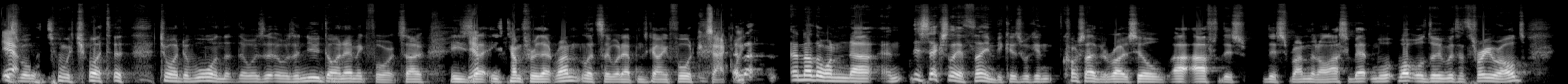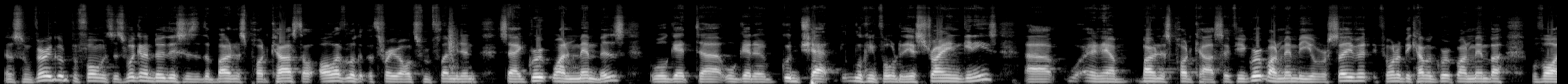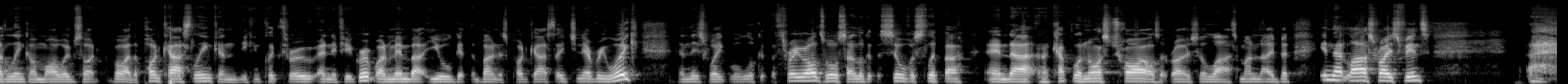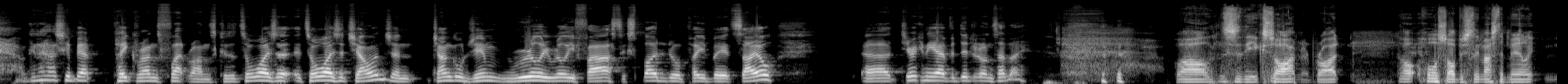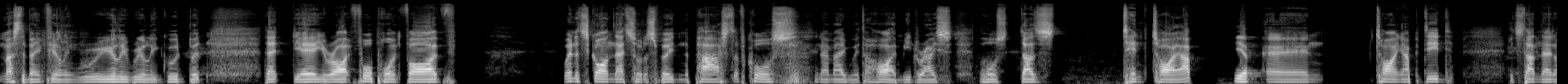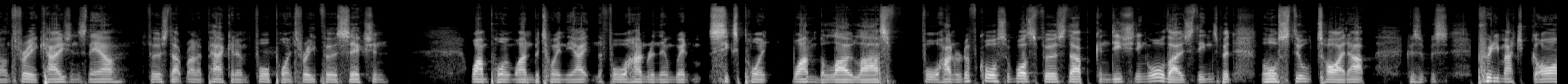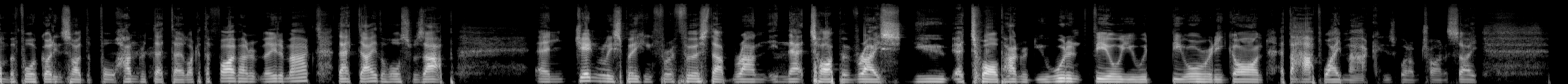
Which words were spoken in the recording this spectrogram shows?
Yeah. what we, we tried to tried to warn that there was a, there was a new dynamic for it. So he's Yep. uh, he's come through that run. Let's see what happens going forward. Exactly. Ano- Another one, uh, and this is actually a theme because we can cross over to Rose Hill uh, after this this run that I'll ask you about. And we'll, what we'll do with the three year olds, there's some very good performances. We're going to do this as the bonus podcast. I'll, I'll have a look at the three year olds from Flemington. So our Group One members, we'll get uh, we'll get a good chat. Looking forward to the Australian Guineas uh, in our bonus podcast. So if you're a Group One member, you'll receive it. If you want to become a Group One member, well, via the link on my website, via the podcast link, and you can click through. And if you're a Group One member, you will get the bonus podcast each and every week. And this week we'll look at the three year olds. We'll also look at the silver slipper and, uh, and a couple of nice trials at Rose Hill last Monday. But in that last race, Vince, uh, I'm going to ask you about peak runs, flat runs, because it's always a it's always a challenge. And Jungle Jim really really fast, exploded to a PB at Sale. Uh, do you reckon he overdid it on Saturday? Well, this is the excitement, right? The horse obviously must have been must have been feeling really, really good. But that, yeah, you're right. Four point five. When it's gone that sort of speed in the past, of course, you know maybe with a higher mid race, the horse does tend to tie up, Yep. and tying up it did. It's done that on three occasions now. First up run at Pakenham, 4.3 first section, 1.1 between the 8 and the 400, and then went 6.1 below last 400. Of course, it was first up, conditioning, all those things, but the horse still tied up because it was pretty much gone before it got inside the 400 that day. Like at the 500 metre mark that day, the horse was up. And generally speaking, for a first up run in that type of race, you at 1200, you wouldn't feel you would be already gone at the halfway mark, is what I'm trying to say.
